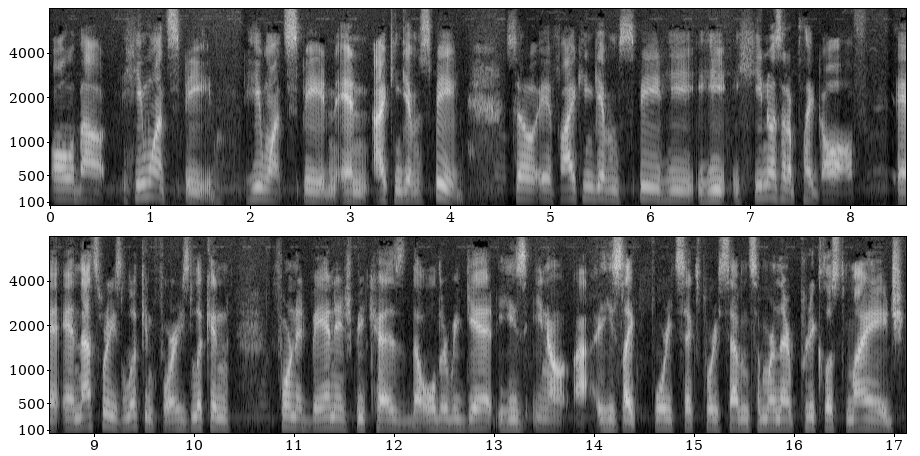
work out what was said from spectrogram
all about. He wants speed. He wants speed, and, and I can give him speed. So if I can give him speed, he he he knows how to play golf, and, and that's what he's looking for. He's looking for an advantage because the older we get, he's you know uh, he's like 46, 47, somewhere in there, pretty close to my age.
